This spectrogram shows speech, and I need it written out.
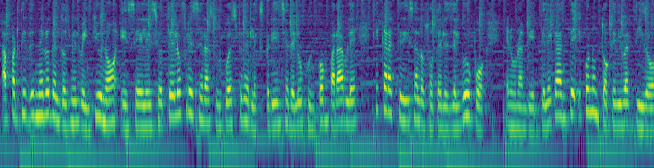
A partir de enero del 2021, SLS Hotel ofrecerá a sus huéspedes la experiencia de lujo incomparable que caracteriza a los hoteles del grupo, en un ambiente elegante y con un toque divertido.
